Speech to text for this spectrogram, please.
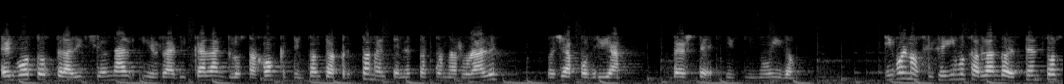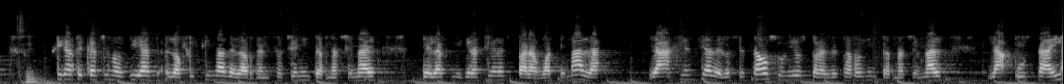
el voto tradicional y radical anglosajón que se encuentra precisamente en estas zonas rurales pues ya podría verse disminuido. Y bueno, si seguimos hablando de censos, fíjate que hace unos días la oficina de la Organización Internacional de las Migraciones para Guatemala, la Agencia de los Estados Unidos para el Desarrollo Internacional, la USAID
